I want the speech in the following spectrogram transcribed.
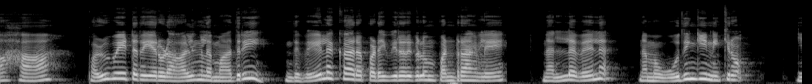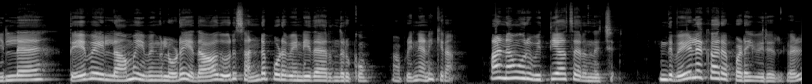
ஆஹா பழுவேட்டரையரோட ஆளுங்களை மாதிரி இந்த வேலைக்கார படை வீரர்களும் பண்ணுறாங்களே நல்ல வேலை நம்ம ஒதுங்கி நிற்கிறோம் இல்லை தேவையில்லாமல் இவங்களோட ஏதாவது ஒரு சண்டை போட வேண்டியதாக இருந்திருக்கும் அப்படின்னு நினைக்கிறான். ஆனால் ஒரு வித்தியாசம் இருந்துச்சு. இந்த வேலைக்கார படை வீரர்கள்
